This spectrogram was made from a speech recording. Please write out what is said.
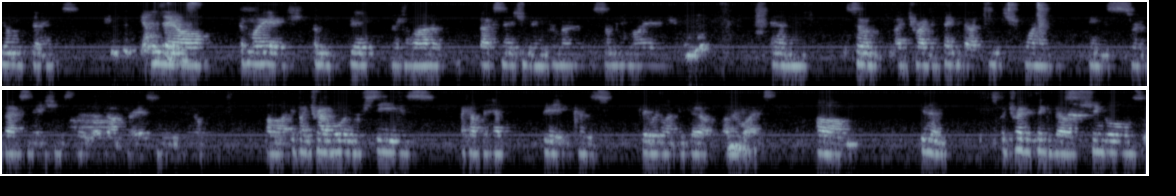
young things. Young And things. now, at my age, I'm being, there's a lot of vaccination being promoted to somebody my age. Mhm. And so I tried to think about each one of these sort of vaccinations that a doctor asked me to do. Uh, if I travel overseas, I got the Hep B because they wouldn't let me go otherwise. Um, you know, I tried to think about shingles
